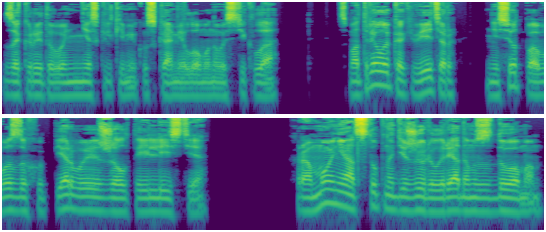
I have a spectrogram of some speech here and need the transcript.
закрытого несколькими кусками ломаного стекла. Смотрела, как ветер несет по воздуху первые желтые листья. Хромой неотступно дежурил рядом с домом,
